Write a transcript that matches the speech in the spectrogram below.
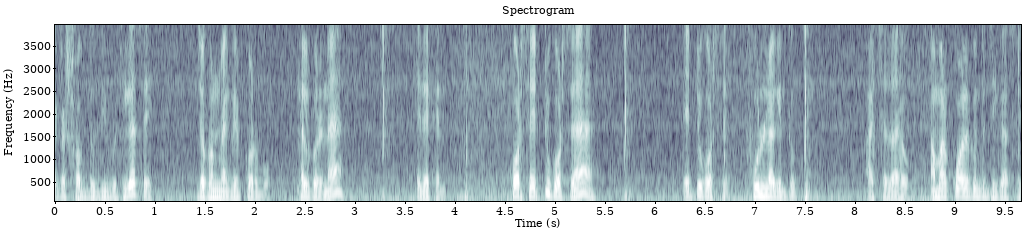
একটা শব্দ দিব, ঠিক আছে? যখন ম্যাগনেট করব। খেয়াল করেন হ্যাঁ? এই দেখেন, করছে, একটু করছে হ্যাঁ? একটু করছে ফুল না কিন্তু। আচ্ছা যাই হোক, আমার কল কিন্তু ঠিক আছে।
